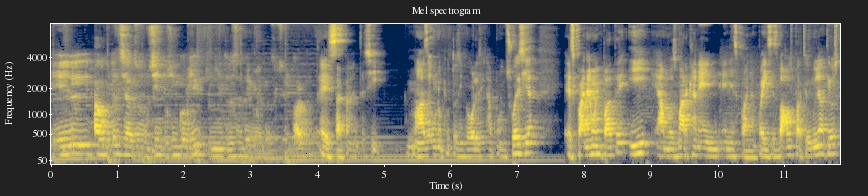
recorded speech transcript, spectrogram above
el pago potencial son 105.569 pesos, ¿cierto? Exactamente, sí. Más de 1.5 goles en Japón, Suecia. España un empate y ambos marcan en, en, España, Países Bajos, partidos muy llamativos.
